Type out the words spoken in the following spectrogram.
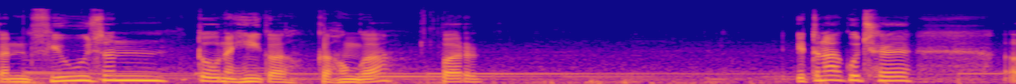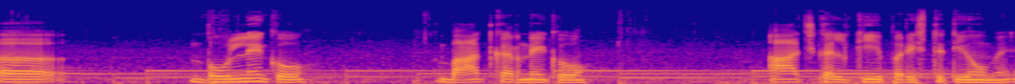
कंफ्यूजन तो नहीं कह कहूँगा पर इतना कुछ है आ, बोलने को बात करने को आजकल की परिस्थितियों में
